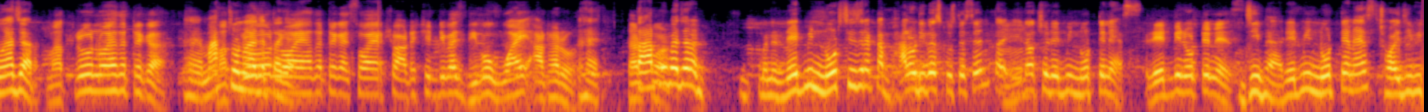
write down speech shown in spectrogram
নয় হাজার। মাত্র নয় হাজার টাকা। হ্যাঁ মাত্র নয় হাজার টাকা। নয় হাজার টাকায় ছয় একশো আঠাশের ডিভাইস ভিভো ওয়াই আঠারো। হ্যাঁ। তারপর? তারপর ভাই যারা মানে রেডমি নোট সিরিজের একটা ভালো ডিভাইস খুঁজতেছেন তাই এটা হচ্ছে ten S Redmi Note ten S জি ভাই এস ছয় জিবি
